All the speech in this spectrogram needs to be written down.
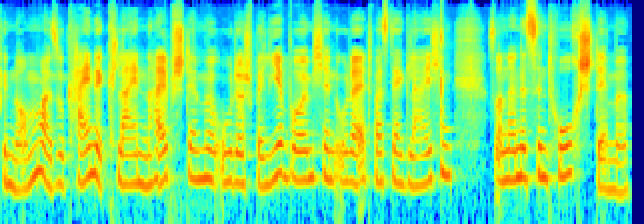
genommen, also keine kleinen Halbstämme oder Spelierbäumchen oder etwas dergleichen, sondern es sind Hochstämme.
